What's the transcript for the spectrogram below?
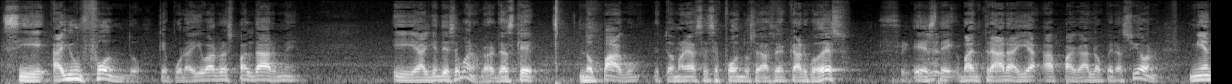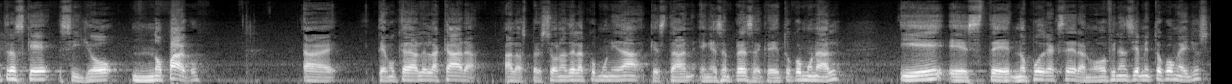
si hay un fondo que por ahí va a respaldarme y alguien dice, bueno, la verdad es que no pago, de todas maneras ese fondo se va a hacer cargo de eso. este, va a entrar ahí a, pagar la operación. Mientras que si yo no pago, eh, tengo que darle la cara a las personas de la comunidad que están en esa empresa de crédito comunal y este, no podría acceder a nuevo financiamiento con ellos,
